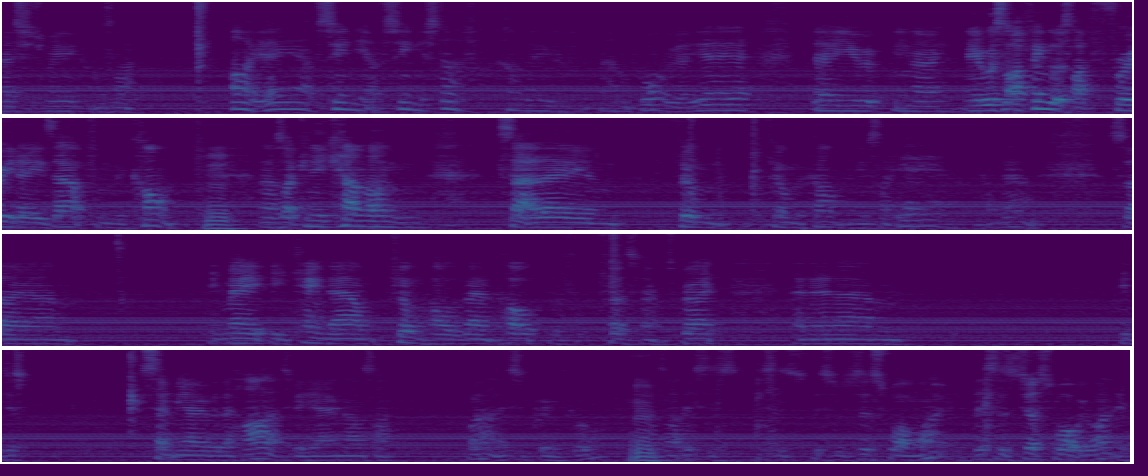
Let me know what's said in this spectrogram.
messaged me. I was like, oh yeah, yeah, I've seen you. I've seen your stuff. I can't believe I haven't thought of you. Yeah, yeah. Uh, you, you know, it was. I think it was like three days out from the con, Mm. and I was like, can you come on Saturday and film film the con? And he was like, yeah, yeah, I'm down. So um, he made. He came down, filmed the whole event. The whole the first event was great, and then um, he just sent me over the highlights video, and I was like, wow, this is pretty cool. I Mm. was like, this is this is this was just what I wanted. This is just what we wanted.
